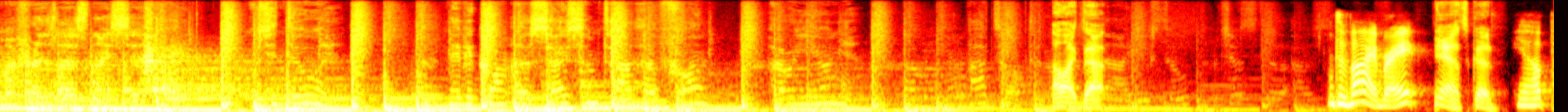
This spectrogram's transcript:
To my friends last night, said, Hey, what you doing? Maybe come outside sometime, have fun. A reunion. I talked I like that. It's a vibe, right? Yeah, it's good. Yep.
